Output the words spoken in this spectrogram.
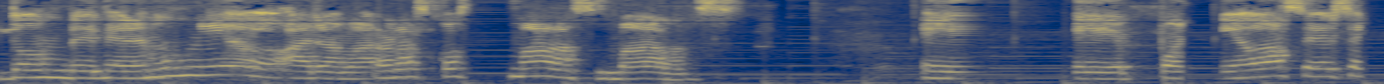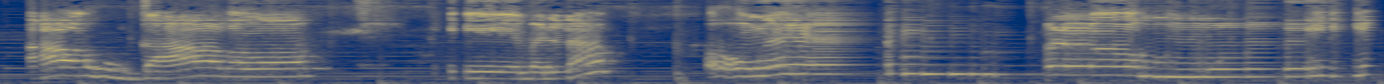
donde tenemos miedo a llamar a las cosas malas malas. Eh, eh, por miedo a ser señalado, juzgado, eh, ¿verdad? Un ejemplo muy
